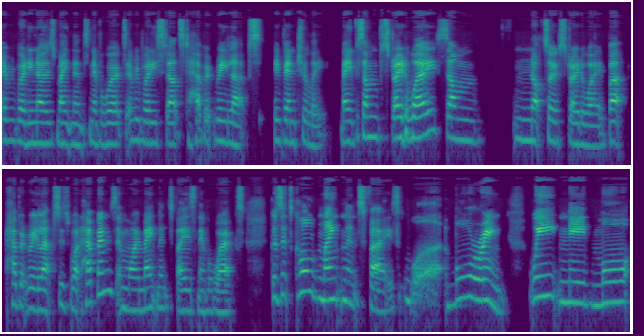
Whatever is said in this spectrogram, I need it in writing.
everybody knows maintenance never works. Everybody starts to habit relapse eventually. Maybe some straight away, some not so straight away. But habit relapse is what happens and why maintenance phase never works. Because it's called maintenance phase. What? Boring. We need more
